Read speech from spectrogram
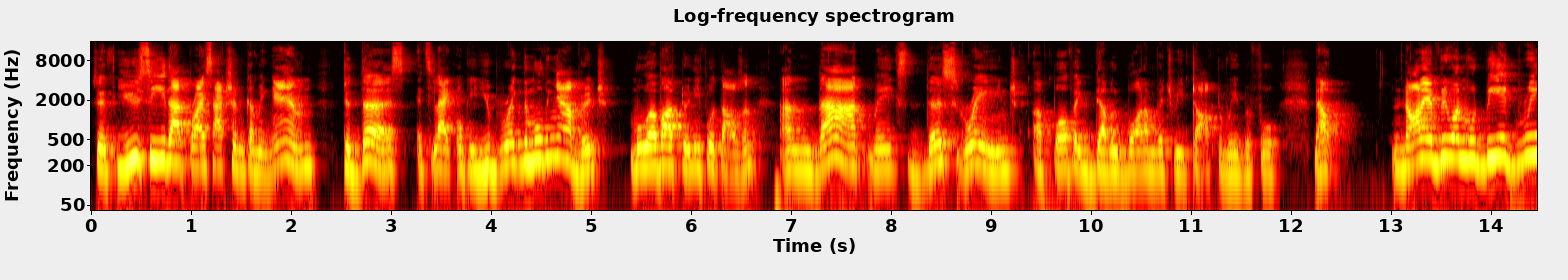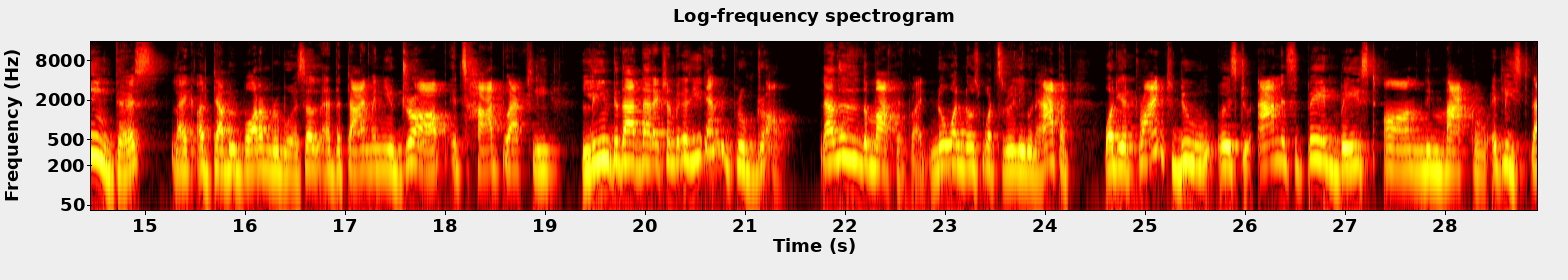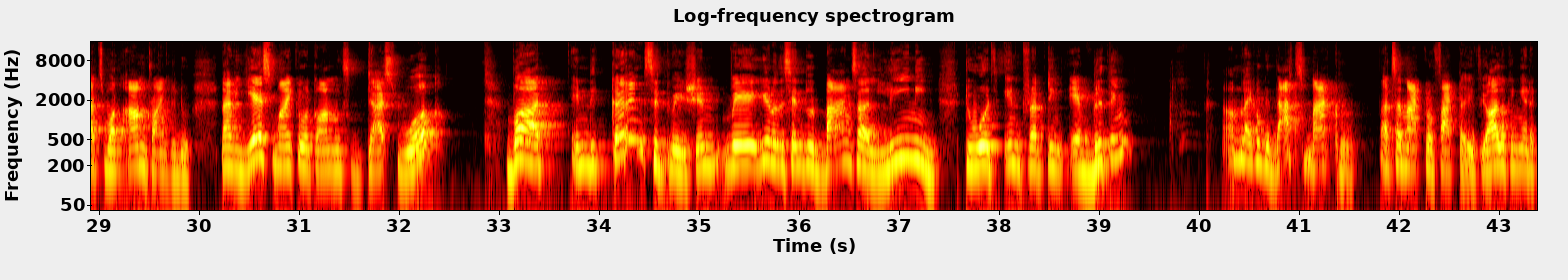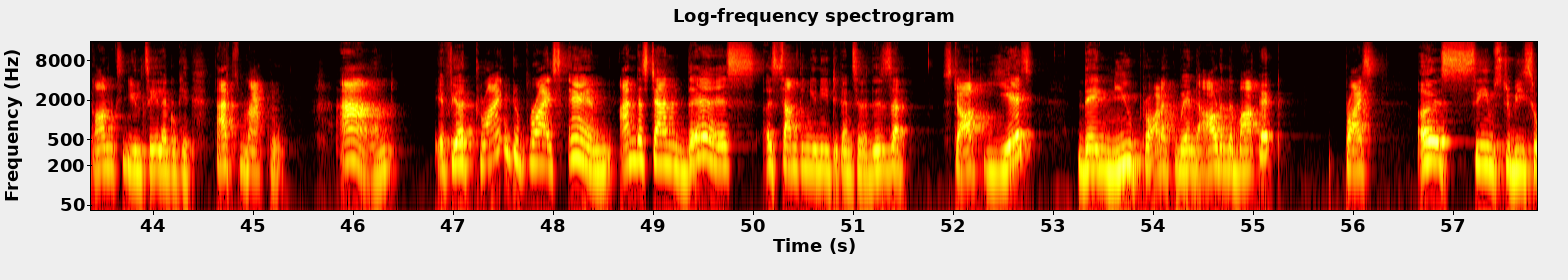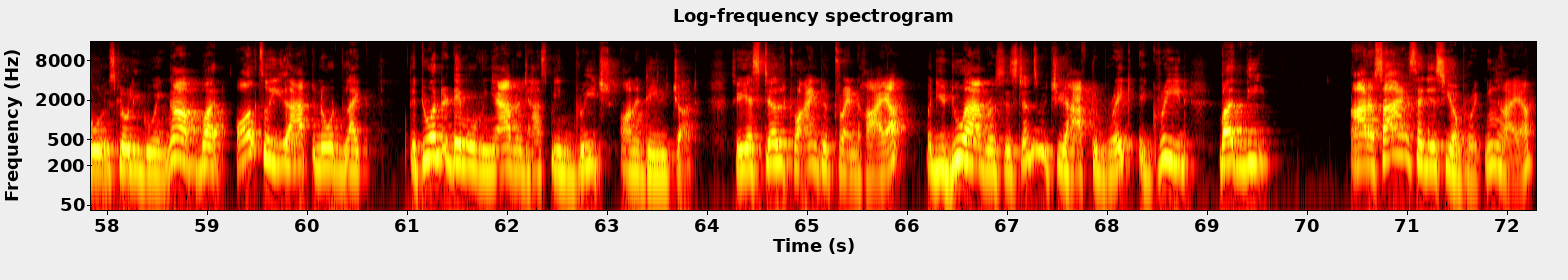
So if you see that price action coming in to this, it's like, okay, you break the moving average, move above 24,000, and that makes this range a perfect double bottom, which we talked way before. Now, not everyone would be agreeing this, like a double bottom reversal at the time when you drop, it's hard to actually lean to that direction because you can be proved wrong. Now, this is the market, right? No one knows what's really going to happen what you're trying to do is to anticipate based on the macro. At least that's what I'm trying to do. Now, yes, microeconomics does work, but in the current situation where you know the central banks are leaning towards interrupting everything, I'm like, okay, that's macro. That's a macro factor. If you are looking at economics, you'll say like, okay, that's macro. And if you're trying to price in, understand this is something you need to consider. This is a stock, yes, their new product went out in the market, price uh, seems to be so slowly going up. But also you have to note like the 200 day moving average has been breached on a daily chart. So you're still trying to trend higher, but you do have resistance, which you have to break, agreed. But the RSI suggests you're breaking higher.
